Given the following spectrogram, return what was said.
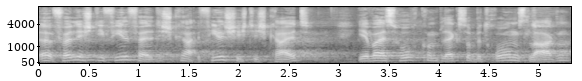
äh, völlig die Vielschichtigkeit jeweils hochkomplexer Bedrohungslagen,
